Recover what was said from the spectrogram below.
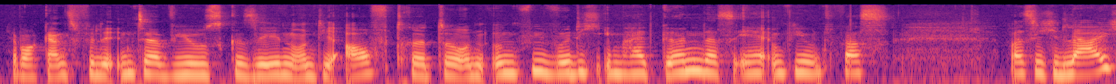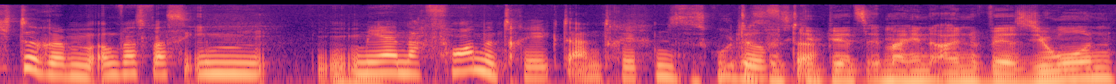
Ich habe auch ganz viele Interviews gesehen und die Auftritte und irgendwie würde ich ihm halt gönnen, dass er irgendwie etwas, was ich leichterem, irgendwas, was ihm mehr nach vorne trägt, antreten Das ist, es dürfte. gibt jetzt immerhin eine Version,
